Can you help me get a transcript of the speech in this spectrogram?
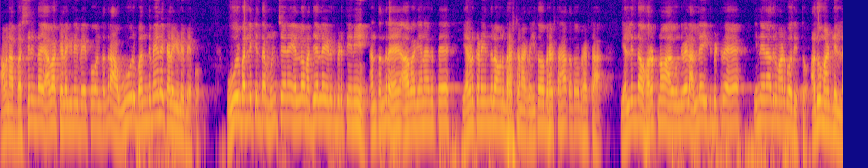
ಅವನ ಬಸ್ಸಿನಿಂದ ಯಾವಾಗ ಕೆಳಗಿಳಿಬೇಕು ಅಂತಂದ್ರೆ ಆ ಊರು ಬಂದ ಮೇಲೆ ಕೆಳಗಿಳಿಬೇಕು. ಊರು ಬರಲಿಕ್ಕಿಂತ ಮುಂಚೆನೇ ಎಲ್ಲೋ ಮಧ್ಯೆಯಲ್ಲೇ ಇಳಿದು ಬಿಡ್ತೀನಿ ಅಂತಂದರೆ ಆವಾಗ ಏನಾಗುತ್ತೆ? ಎರಡು ಕಡೆಯಿಂದಲೂ ಅವನು ಭ್ರಷ್ಟನಾಗ್ತಾನೆ. ಇತೋ ಭ್ರಷ್ಟ ತಥೋ ಭ್ರಷ್ಟ. ಎಲ್ಲಿಂದ ಹೊರಟನೋ ಒಂದು ವೇಳೆ ಅಲ್ಲೇ ಇದ್ಬಿಟ್ರೆ ಇನ್ನೇನಾದರೂ ಮಾಡ್ಬೋದಿತ್ತು. ಅದು ಮಾಡಲಿಲ್ಲ.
